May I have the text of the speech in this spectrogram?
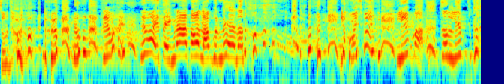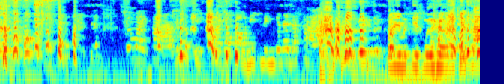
จูจูดูดูดูเจ๊ใหม่เจ๊ใหม่แต่งหน้าต้อนรับคุณแม่นะดูเดี๋ยวไม่ใช่ลิฟต์อะจนลิฟต์ เจ๊ใหม่ค่ะลิปสติกเบาๆนิดนึงก็ได้นะคะ พอดีมันติดมือมันติดหน้า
